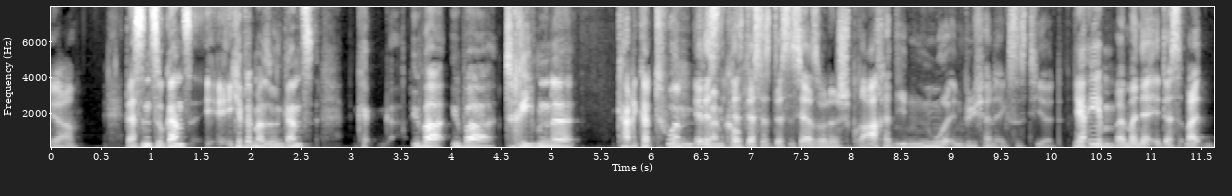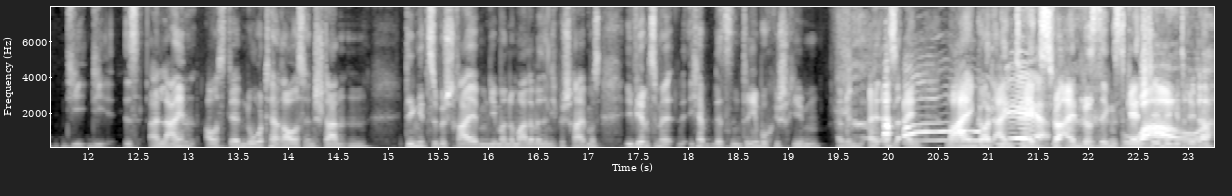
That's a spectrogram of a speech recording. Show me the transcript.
Ja. Das sind so ganz, ich habe immer so ein ganz über, übertriebene Karikaturen Ja, in das, meinem das, Kopf. das, ist, das ist ja so eine Sprache, die nur in Büchern existiert. ja, eben. Weil man ja, das, weil die, die ist allein aus der Not heraus entstanden, Dinge zu beschreiben, die man normalerweise nicht beschreiben muss. Wir haben zum Beispiel, ich habe letztens ein Drehbuch geschrieben, also, also ein, mein Gott, ein Oh, yeah. Text für einen lustigen Sketch, den Wow. wir gedreht haben.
